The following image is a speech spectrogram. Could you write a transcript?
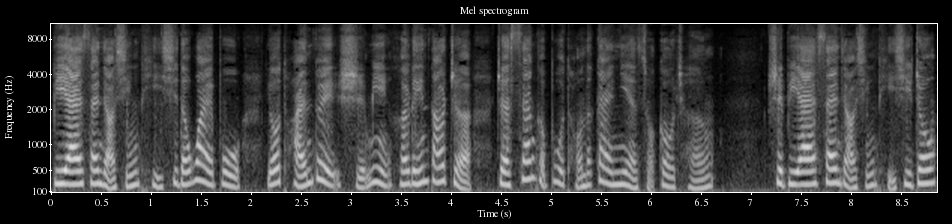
BI 三角形体系的外部由团队、使命和领导者这三个不同的概念所构成，是 BI 三角形体系中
